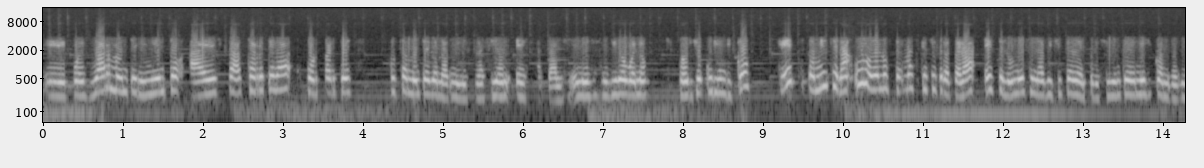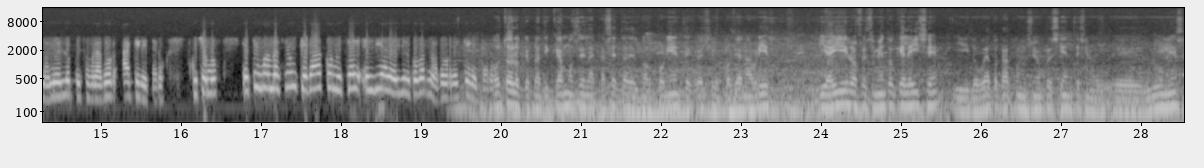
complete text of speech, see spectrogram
eh, pues dar mantenimiento a esta carretera por parte justamente de la administración estatal. En ese sentido, bueno, Mauricio Curi indicó este también será uno de los temas que se tratará este lunes en la visita del presidente de México, Andrés Manuel López Obrador, a Querétaro. Escuchemos esta información que da a conocer el día de hoy el gobernador de Querétaro. Otro de lo que platicamos de la caseta del norponiente, que a ver si lo podían abrir y ahí el ofrecimiento que le hice, y lo voy a tocar con el señor presidente sino, eh, el lunes,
